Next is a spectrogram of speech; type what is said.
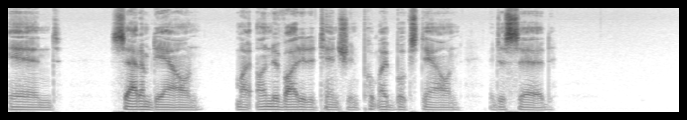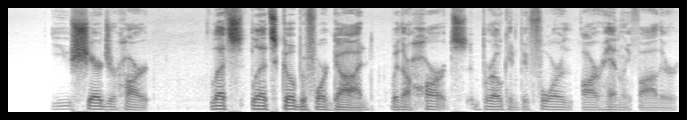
and sat him down, my undivided attention, put my books down and just said, "You shared your heart. Let's let's go before God with our hearts broken before our heavenly Father."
